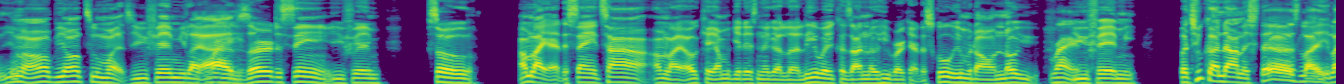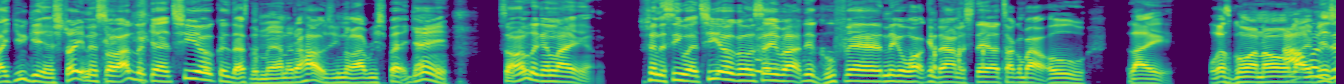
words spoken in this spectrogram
you know, I don't be on too much. You feel me? Like I Right. observe the scene. You feel me? So I'm like, at the same time, I'm like, okay, I'm gonna get this nigga a little leeway because I know he work at the school, even though I don't know you. right. You feel me? But you come down the stairs like like you getting straightening. So I look at Chio because that's the man of the house. You know, I respect game. So I'm looking like finna see what Chio gonna say about this goofy ass nigga walking down the stairs talking about oh like what's going on? I Like bitch,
